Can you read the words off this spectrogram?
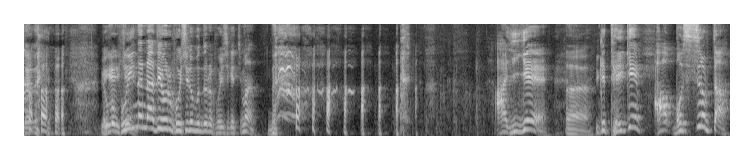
네네. 이게 요거 이렇게- 보이는 라디오를 보시는 분들은 보이시겠지만. 아, 이게, 예. 이렇게 되게, 아, 멋스럽다.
